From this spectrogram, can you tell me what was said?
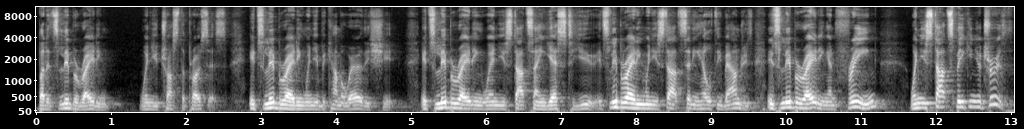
But it's liberating when you trust the process. It's liberating when you become aware of this shit. It's liberating when you start saying yes to you. It's liberating when you start setting healthy boundaries. It's liberating and freeing when you start speaking your truth.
